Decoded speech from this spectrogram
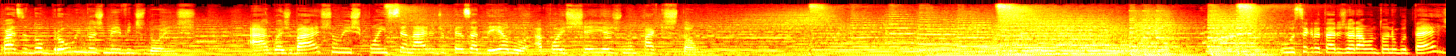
quase dobrou em 2022. Águas baixam e expõem cenário de pesadelo após cheias no Paquistão. O secretário-geral Antônio Guterres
